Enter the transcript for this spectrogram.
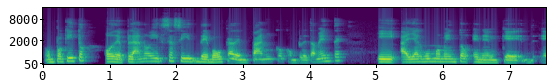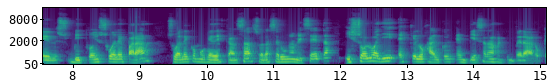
un poquito, o de plano irse así de boca, de pánico completamente. Y hay algún momento en el que el Bitcoin suele parar suele como que descansar, suele hacer una meseta y solo allí es que los altcoins empiezan a recuperar, ¿ok?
